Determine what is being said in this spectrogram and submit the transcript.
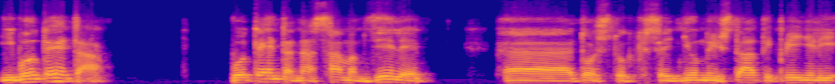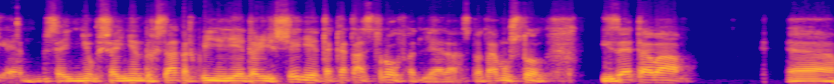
И вот это, вот это на самом деле э, то, что Соединенные Штаты приняли, в Соединенных Штатах приняли это решение, это катастрофа для нас, потому что из этого, э,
